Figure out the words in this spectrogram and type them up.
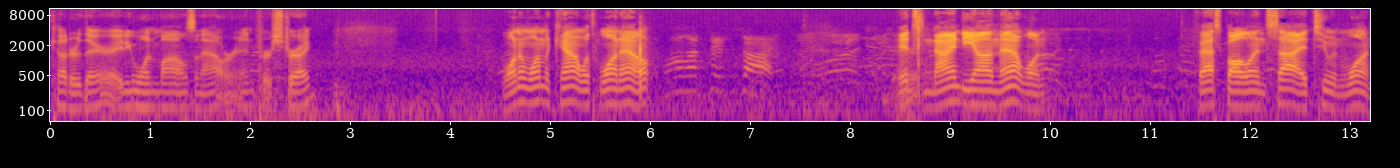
Cutter there, 81 miles an hour in for strike. 1 and 1 the count with one out. It's 90 on that one. Fastball inside, 2 and 1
